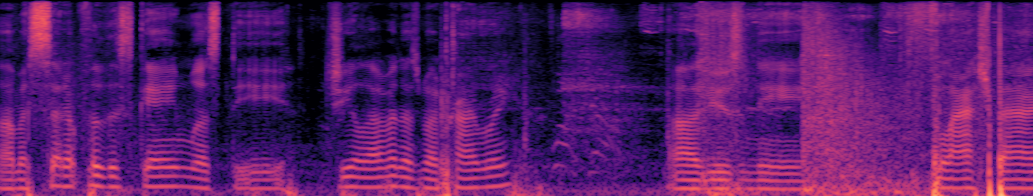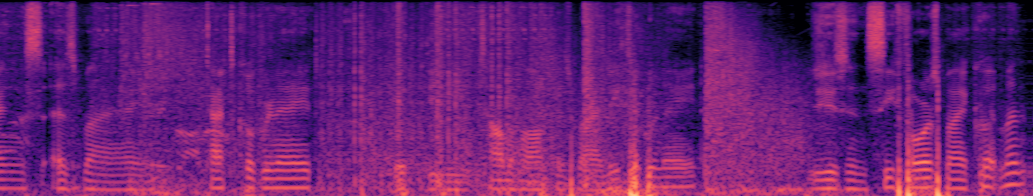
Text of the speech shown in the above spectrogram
Uh, my setup for this game was the G11 as my primary. I was using the flashbangs as my tactical grenade, with the Tomahawk as my lethal grenade. Using C4 as my equipment,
